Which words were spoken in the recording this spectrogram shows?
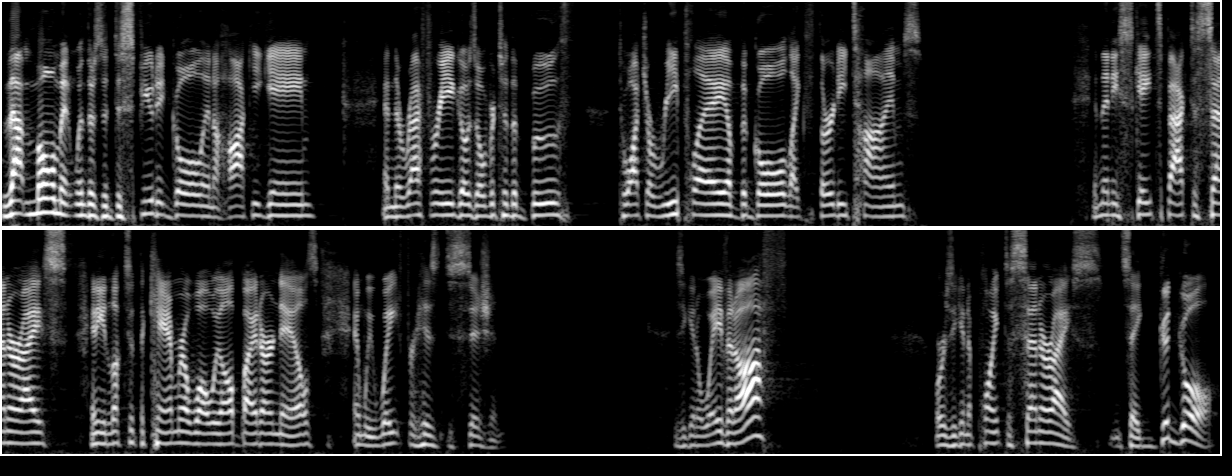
that moment when there's a disputed goal in a hockey game and the referee goes over to the booth to watch a replay of the goal like 30 times. And then he skates back to center ice and he looks at the camera while we all bite our nails and we wait for his decision. Is he going to wave it off? Or is he going to point to center ice and say, Good goal?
